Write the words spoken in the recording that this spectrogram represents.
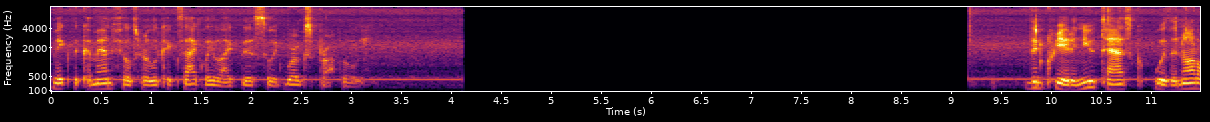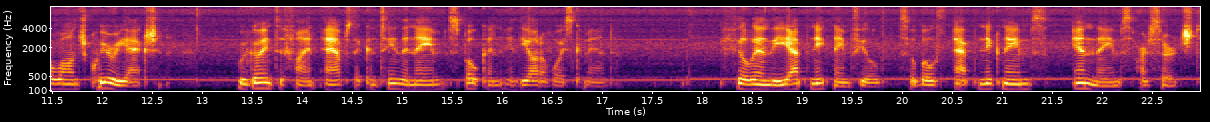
Make the command filter look exactly like this so it works properly. Then create a new task with an AutoLaunch query action. We're going to find apps that contain the name spoken in the AutoVoice command. Fill in the app nickname field so both app nicknames and names are searched.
